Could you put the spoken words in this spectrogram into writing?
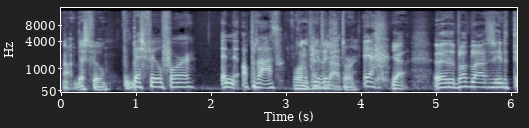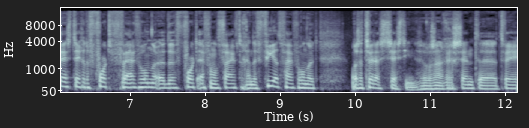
nou, best veel. Best veel voor een apparaat. Voor een ventilator. Ja. Ja, Eh, de bladblazers in de test tegen de Ford, 500, eh, de Ford F-150 en de Fiat 500 was het 2016. Dus dat was een recente eh, twee.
